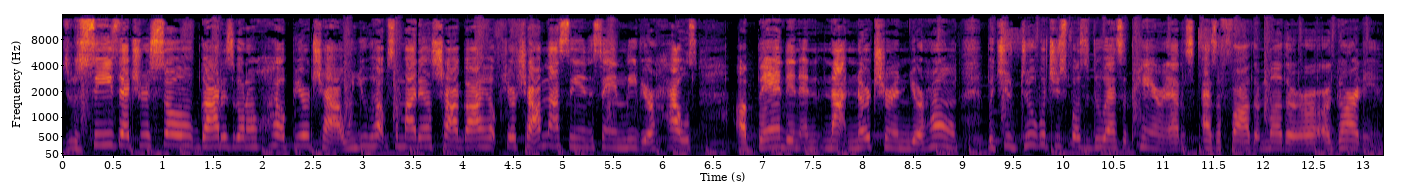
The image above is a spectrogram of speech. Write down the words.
the seeds that you're sowing, God is going to help your child. When you help somebody else child, God helps your child. I'm not saying saying leave your house abandoned and not nurturing your home, but you do what you're supposed to do as a parent, as, as a father, mother, or, guardian.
